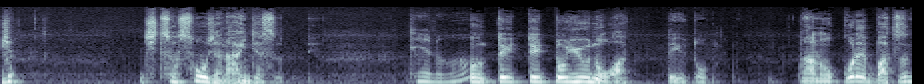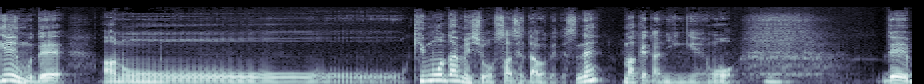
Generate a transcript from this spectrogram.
いや、実はそうじゃないんですって。っていうのは、うん、って言って、というのはっていうと、あの、これ罰ゲームで、あのー肝試しをさせたわけですね。負けた人間を。で、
